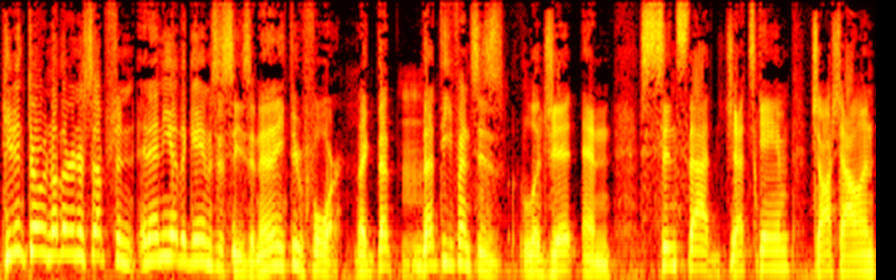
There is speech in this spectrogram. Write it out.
He didn't throw another interception in any of the games this season, and then he threw four. Like that, that defense is legit. And since that Jets game, Josh Allen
